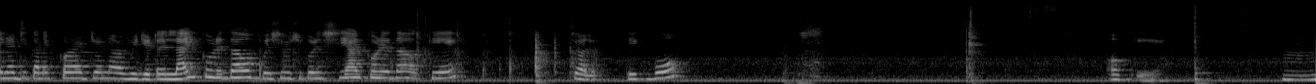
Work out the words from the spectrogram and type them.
এনার্জি কানেক্ট করার জন্য আমার ভিডিওটা লাইক করে দাও, বেশি বেশি করে শেয়ার করে দাও ওকে চলো, দেখব। ওকে হুম।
